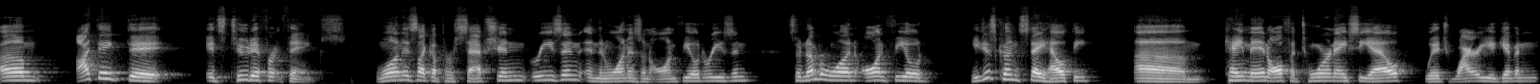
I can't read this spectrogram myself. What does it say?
Um, I think that it's two different things. One is like a perception reason, and then one is an on field reason. So, number one, on field, he just couldn't stay healthy. Um, came in off a torn ACL, which why are you giving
